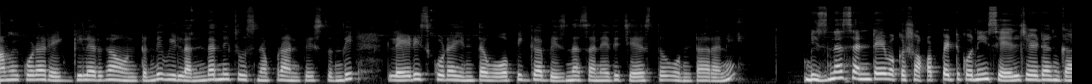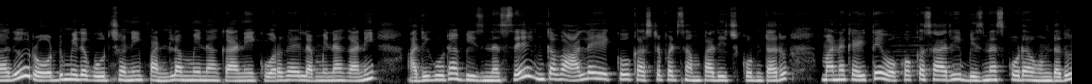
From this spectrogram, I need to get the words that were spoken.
ఆమె కూడా రెగ్యులర్గా ఉంటుంది. వీళ్ళందరినీ చూసినప్పుడు అనిపిస్తుంది. లేడీస్ కూడా ఇంత ఓపిక్గా బిజినెస్ అనేది చేస్తూ ఉంటారని. బిజినెస్ అంటే ఒక షాప్ పెట్టుకొని సేల్ చేయడం కాదు రోడ్డు మీద కూర్చొని పండ్లు అమ్మినా కానీ కూరగాయలు అమ్మినా కానీ అది కూడా బిజినెస్సే. ఇంకా వాళ్ళే ఎక్కువ కష్టపడి సంపాదించుకుంటారు. మనకైతే ఒక్కొక్కసారి బిజినెస్ కూడా ఉండదు.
